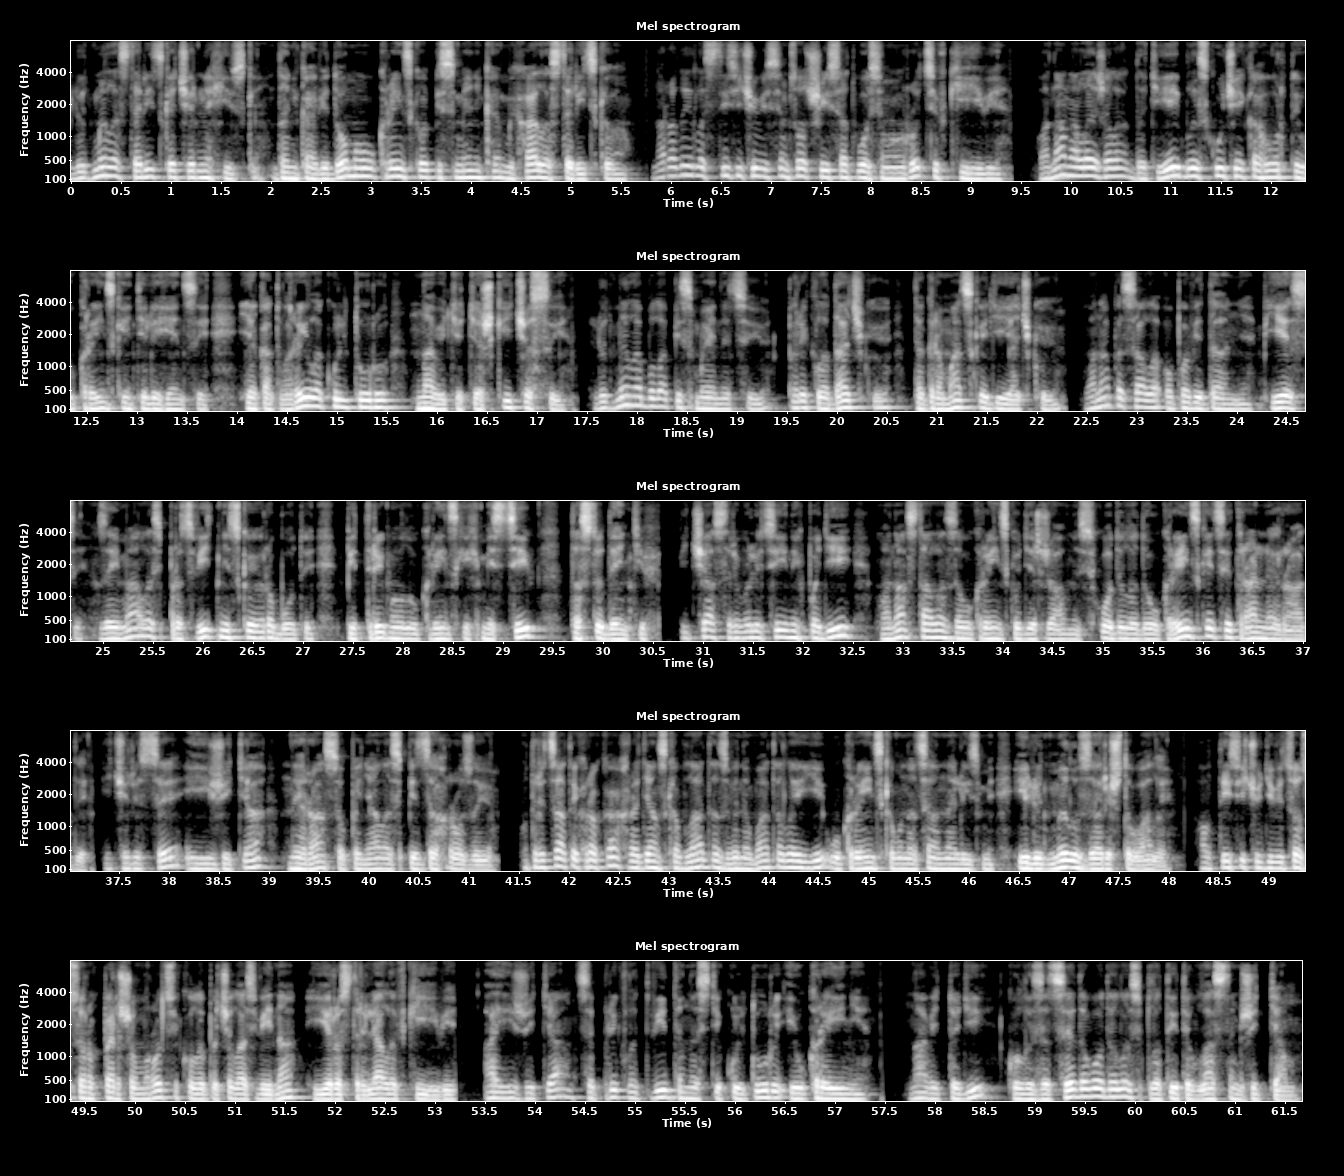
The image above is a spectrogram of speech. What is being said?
Людмила Старіцька Черняхівська, донька відомого українського письменника Михайла Старіцького. Народилась в 1868 році в Києві. Вона належала до тієї блискучої когорти української інтелігенції, яка творила культуру навіть у тяжкі часи. Людмила була письменницею, перекладачкою та громадською діячкою. Вона писала оповідання, п'єси, займалась просвітницькою роботою, підтримувала українських місців та студентів. Під час революційних подій вона стала за українську державність, входила до Української центральної ради, і через це її життя не раз опинялось під загрозою. У 30-х роках радянська влада звинуватила її в українському націоналізмі, і Людмилу заарештували. А в 1941 році, коли почалась війна, її розстріляли в Києві. А її життя це приклад відданості культури і Україні, навіть тоді, коли за це доводилось платити власним життям.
